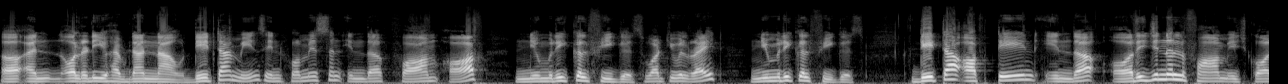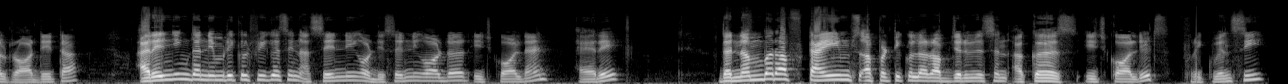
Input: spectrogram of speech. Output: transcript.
uh, and already you have done now. Data means information in the form of numerical figures. What you will write? Numerical figures. Data obtained in the original form is called raw data. Arranging the numerical figures in ascending or descending order is called an array the number of times a particular observation occurs is called its frequency.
